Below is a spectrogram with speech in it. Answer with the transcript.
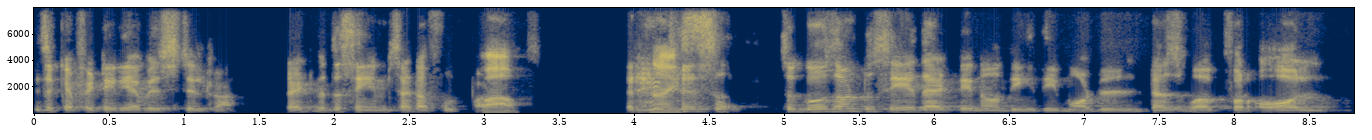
is a cafeteria we still run, right? With the same set of food partners. Wow. Right? Nice. So, so goes on to say that, you know, the, the model does work for all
